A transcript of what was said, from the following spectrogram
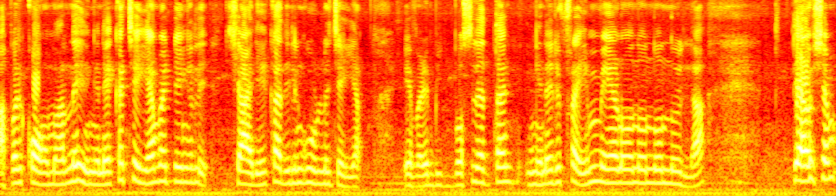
അപ്പോൾ കോമറിന് ഇങ്ങനെയൊക്കെ ചെയ്യാൻ പറ്റുമെങ്കിൽ ശാരിയൊക്കെ അതിലും കൂടുതൽ ചെയ്യാം. എവിടെ ബിഗ് ബോസിലെത്താൻ ഇങ്ങനെ ഒരു ഫ്രെയിം വേണമെന്നൊന്നൊന്നുമില്ല അത്യാവശ്യം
